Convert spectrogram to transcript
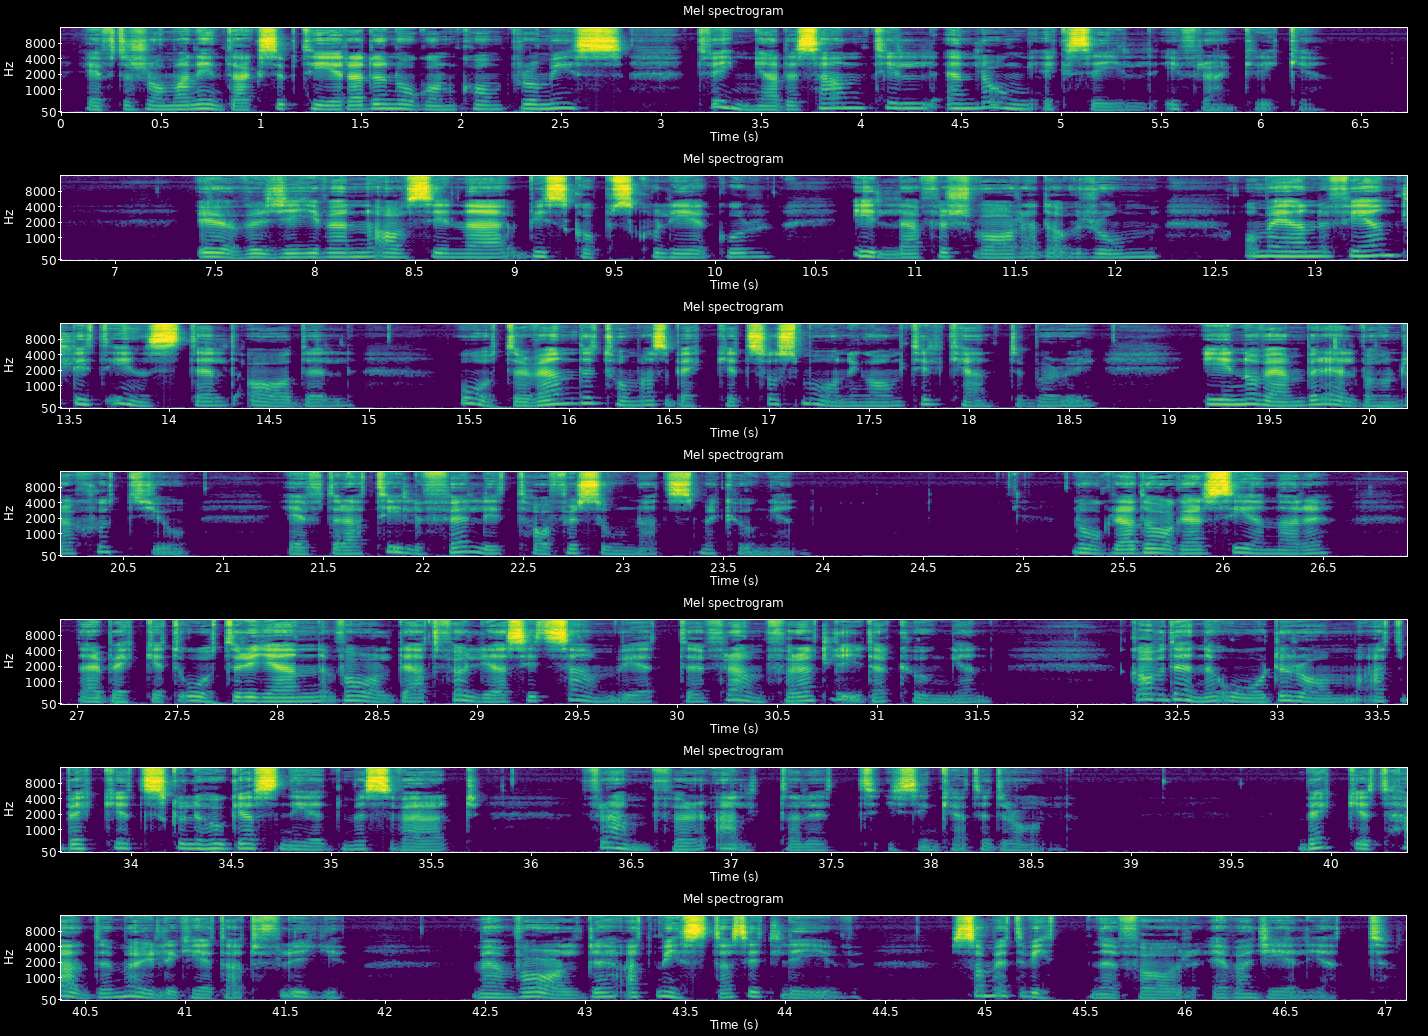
Eftersom han inte accepterade någon kompromiss tvingades han till en lång exil i Frankrike. Övergiven av sina biskopskollegor, illa försvarad av Rom och med en fientligt inställd adel återvände Thomas Becket så småningom till Canterbury i november 1170 efter att tillfälligt ha försonats med kungen. Några dagar senare, när Becket återigen valde att följa sitt samvete framför att lyda kungen, gav denne order om att Becket skulle huggas ned med svärd framför altaret i sin katedral. Becket hade möjlighet att fly, men valde att mista sitt liv som ett vittne för evangeliet.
